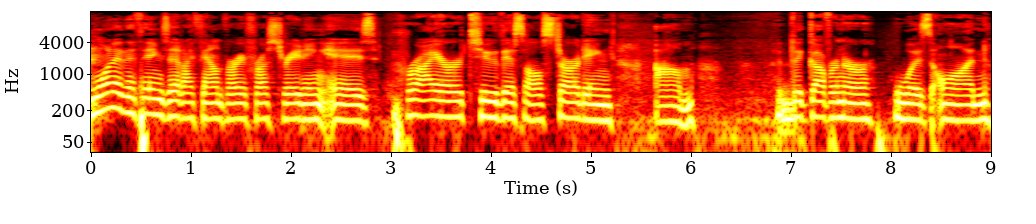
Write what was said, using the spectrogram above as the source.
one of the things that I found very frustrating is prior to this all starting, um, the governor was on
